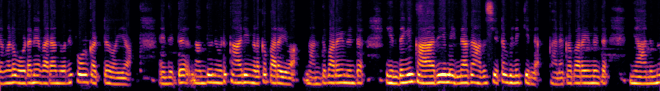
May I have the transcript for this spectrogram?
ഞങ്ങൾ ഉടനെ വരാന്ന് പറഞ്ഞ് ഫോൺ കട്ട് പോയ എന്നിട്ട് നന്ദുവിനോട് കാര്യങ്ങളൊക്കെ പറയുക നന്ദു പറയുന്നുണ്ട് എന്തെങ്കിലും കാര്യമില്ലാതെ ആവശ്യമായിട്ട് വിളിക്കില്ല. കനക പറയുന്നുണ്ട് ഞാനൊന്ന്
